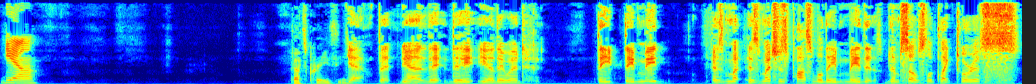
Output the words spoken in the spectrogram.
Yeah. that's crazy. Yeah, but yeah, they they you know they would they they made as much as much as possible. They made it, themselves look like tourists,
